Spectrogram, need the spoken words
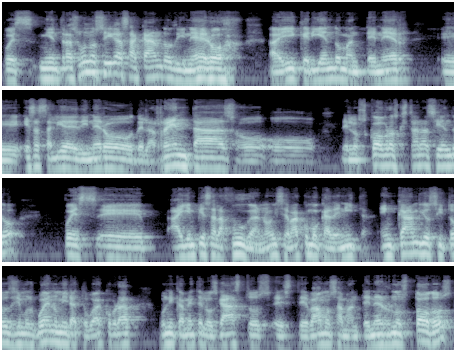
Pues mientras uno siga sacando dinero ahí, queriendo mantener eh, esa salida de dinero de las rentas o, de los cobros que están haciendo, pues eh, ahí empieza la fuga, ¿no? Y se va como cadenita. En cambio, si todos decimos, bueno, mira, te voy a cobrar únicamente los gastos, este, vamos a mantenernos todos,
